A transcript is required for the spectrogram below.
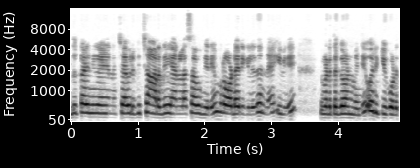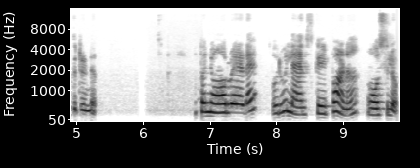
ഇത് കഴിഞ്ഞു കഴിഞ്ഞാൽ അവർക്ക് ചാർജ് ചെയ്യാനുള്ള സൗകര്യം റോഡരികിൽ തന്നെ ഇവർ ഇവിടുത്തെ ഗവൺമെന്റ് ഒരുക്കി കൊടുത്തിട്ടുണ്ട്. അപ്പൊ നോർവേയുടെ ഒരു ലാൻഡ്സ്കേപ്പ് ആണ് ഓസ്ലോ.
